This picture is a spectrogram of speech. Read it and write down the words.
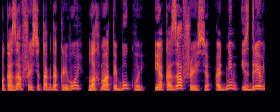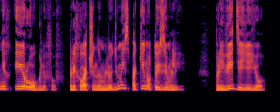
Показавшаяся тогда кривой, лохматой буквой и оказавшаяся одним из древних иероглифов, прихваченным людьми с покинутой земли. При виде ее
